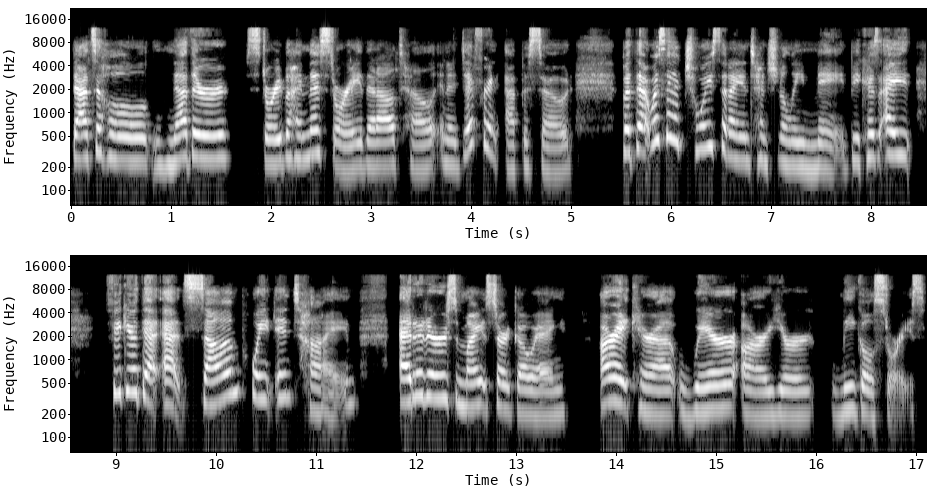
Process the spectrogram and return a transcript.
that's a whole nother story behind this story that I'll tell in a different episode. But that was a choice that I intentionally made because I figured that at some point in time, editors might start going, all right, Cara, where are your legal stories?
